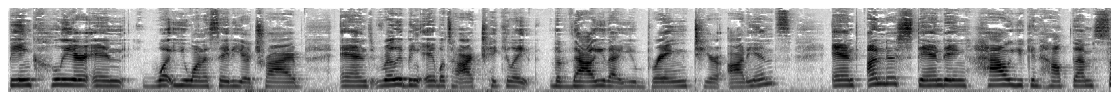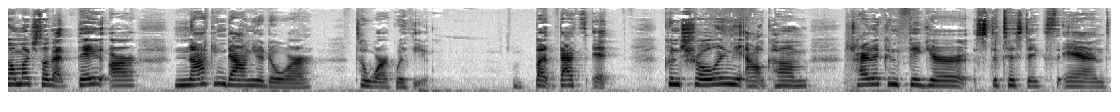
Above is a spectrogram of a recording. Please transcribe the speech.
Being clear in what you want to say to your tribe, and really being able to articulate the value that you bring to your audience and understanding how you can help them so much so that they are knocking down your door to work with you. But that's it. Controlling the outcome trying to configure statistics and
